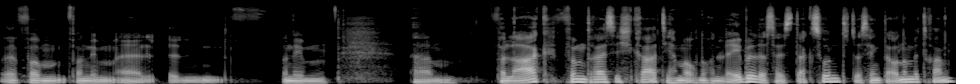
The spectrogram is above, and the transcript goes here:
äh, vom, von dem, äh, von dem ähm, Verlag 35 Grad. Die haben auch noch ein Label, das heißt Dachshund, das hängt da auch noch mit dran.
